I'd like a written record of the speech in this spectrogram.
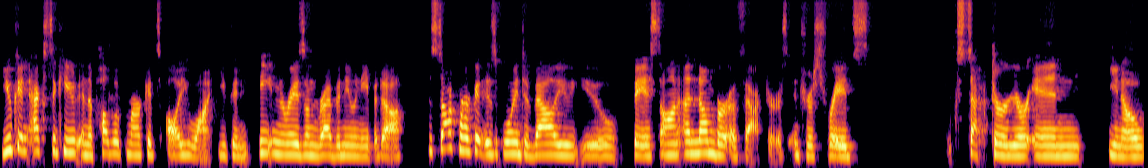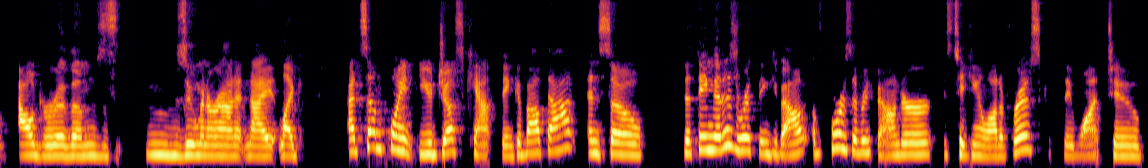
you can execute in the public markets all you want. You can beat and raise on revenue and EBITDA the stock market is going to value you based on a number of factors interest rates sector you're in you know algorithms zooming around at night like at some point you just can't think about that and so the thing that is worth thinking about of course every founder is taking a lot of risk. They want to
